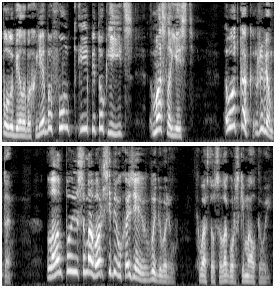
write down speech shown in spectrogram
полубелого хлеба фунт и пяток яиц. Масло есть. Вот как живем-то. Лампу и самовар себе у хозяев выговорил. —— хвастался Лагорский Малковой.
